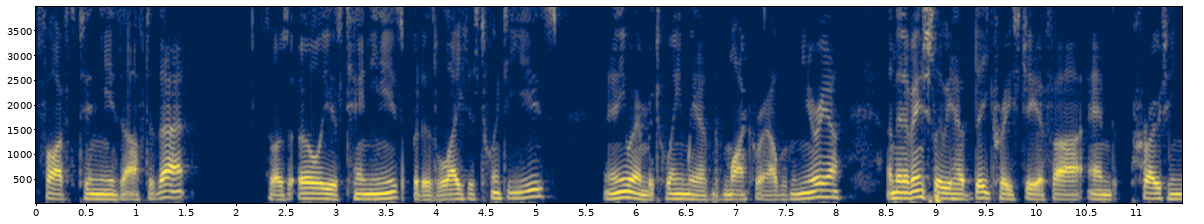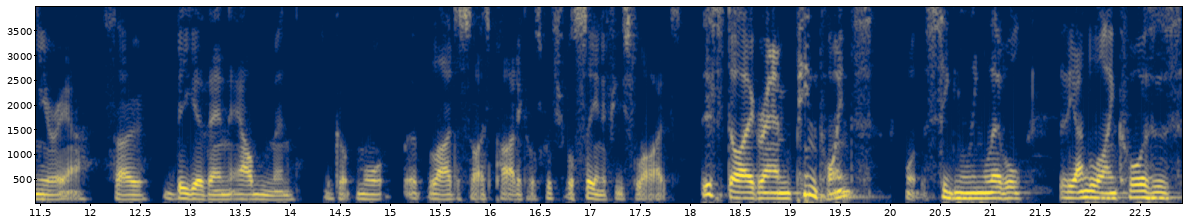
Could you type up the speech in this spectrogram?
five to 10 years after that, so as early as 10 years, but as late as 20 years, and anywhere in between, we have microalbuminuria. And then eventually we have decreased GFR and proteinuria, so bigger than albumin. We've got more uh, larger size particles, which we'll see in a few slides. This diagram pinpoints what the signaling level, the underlying causes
